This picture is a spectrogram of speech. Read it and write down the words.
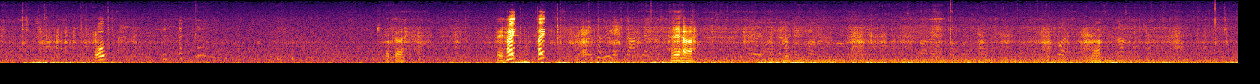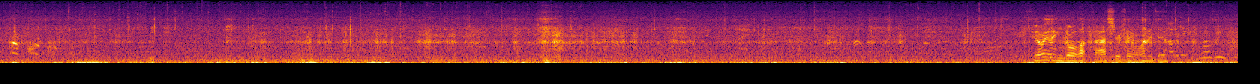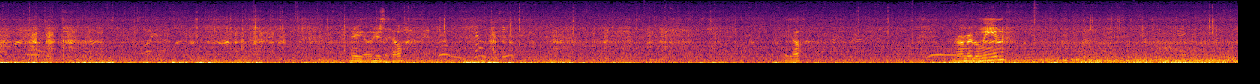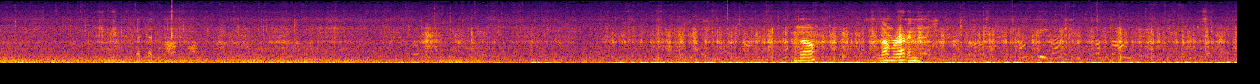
Whoa. Okay. Hey, hike, hike. Because he looked back at us. Yeah. What? No. Oh. I feel like they can go a lot faster if they wanted to. Oh, they can probably Here you go. Here's a hill. There you go. Remember to lean. no, 'cause I'm running.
